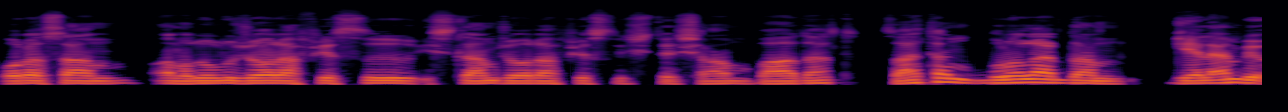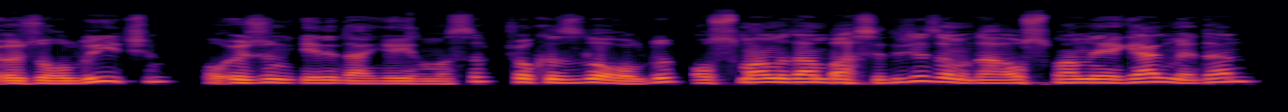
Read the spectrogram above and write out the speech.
Horasan, Anadolu coğrafyası, İslam coğrafyası işte Şam, Bağdat. Zaten buralardan gelen bir öz olduğu için o özün yeniden yayılması çok hızlı oldu. Osmanlı'dan bahsedeceğiz ama daha Osmanlı'ya gelmeden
